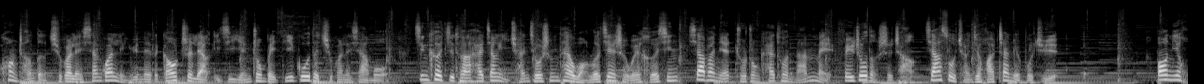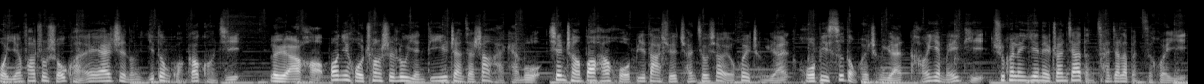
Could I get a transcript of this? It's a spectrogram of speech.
矿场等区块链相关领域内的高质量以及严重被低估的区块链项目。金客集团还将以全球生态网络建设为核心，下半年着重开拓南美、非洲等市场，加速全球化战略布局。包尼火研发出首款 AI 智能移动广告矿机。六月二号，包尼火创世路演第一站在上海开幕，现场包含火币大学全球校友会成员、火币司董会成员、行业媒体、区块链业内专家等参加了本次会议。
